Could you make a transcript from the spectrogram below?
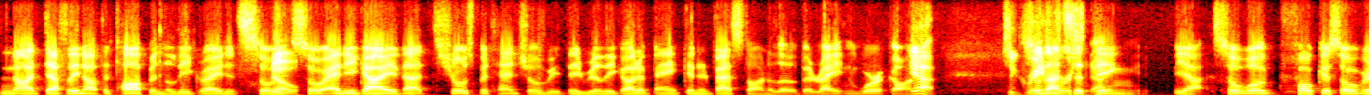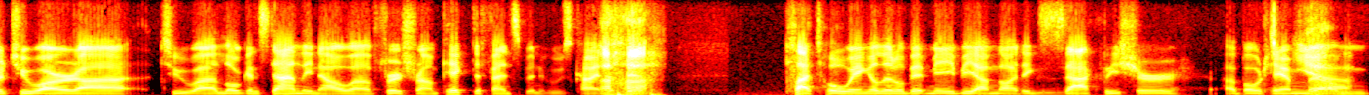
not definitely not the top in the league, right? It's so No. so any guy that shows potential, they really got to bank and invest on a little bit, right, and work on. Yeah, It's a great so that's first the step. thing. Yeah. So we'll focus over to our uh, to uh, Logan Stanley now, uh, first round pick defenseman, who's kind of Uh-huh. plateauing a little bit. Maybe I'm not exactly sure about him. Yeah. Um,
